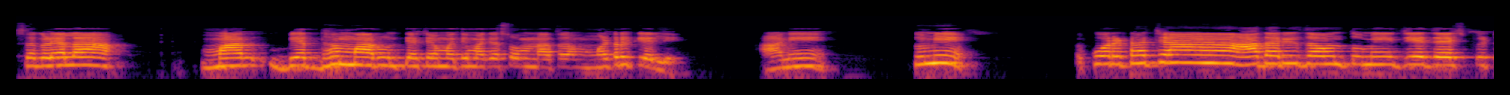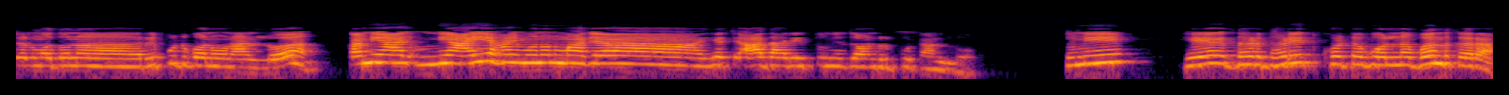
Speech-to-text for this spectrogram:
सगळ्याला मार बेधम मारून त्याच्यामध्ये माझ्या सोमनाचा मर्डर केले. आणि तुम्ही कोर्टाच्या आधारे जाऊन तुम्ही जे जे हॉस्पिटल मधून रिपोर्ट बनवून आणलो का मी मी आई आहे म्हणून माझ्या ह्याच्या आधारे तुम्ही जाऊन रिपोर्ट आणलो. तुम्ही हे धडधडीत खोटं बोलणं बंद करा.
